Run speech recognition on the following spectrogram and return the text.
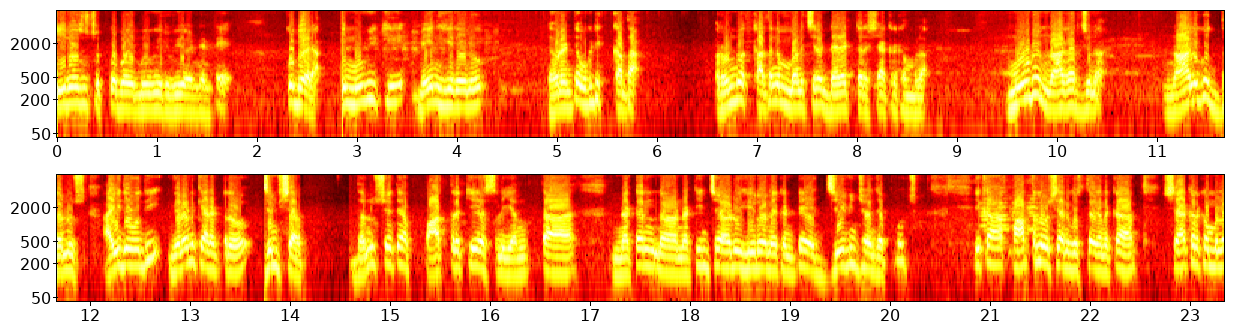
ఈ రోజు చెప్పుకోబోయే మూవీ రివ్యూ ఏంటంటే కుబేరా. ఈ మూవీకి మెయిన్ హీరోలు ఎవరంటే ఒకటి కథ. రెండో కథను మలిచిన డైరెక్టర్ శేఖర్ కమ్ముల. మూడు నాగార్జున. నాలుగు ధనుష్. ఐదవది villain character Jim Sarbh. Dhanush అయితే ఆ పాత్రకి అసలు ఎంత నటన్ నటించాడు హీరోనే కంటే జీవించాడని చెప్పుకోవచ్చు. ఇక పాత్రల విషయానికి వస్తే కనుక శేఖర్ కమ్ముల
